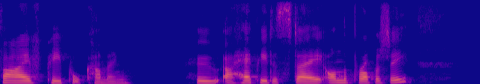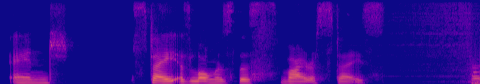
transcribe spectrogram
five people coming who are happy to stay on the property and stay as long as this virus stays. And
